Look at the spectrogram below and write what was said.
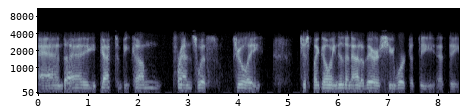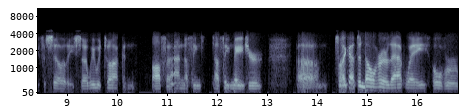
and I got to become friends with Julie just by going in and out of there. She worked at the at the facility, so we would talk and off and on, nothing nothing major. Um, so I got to know her that way over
